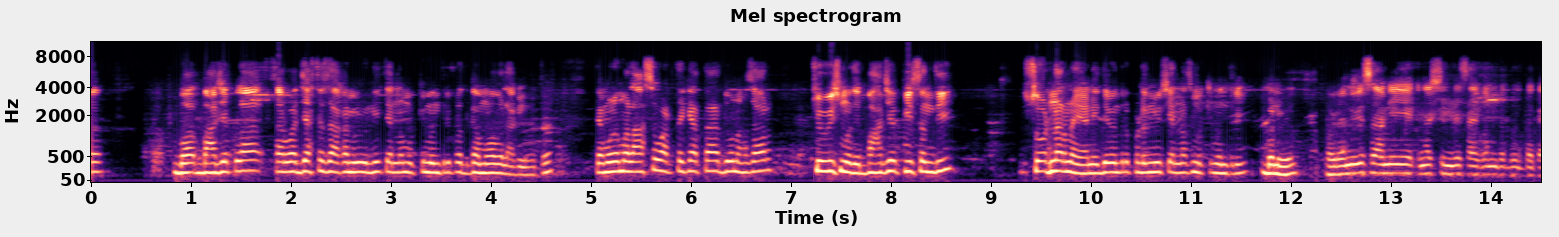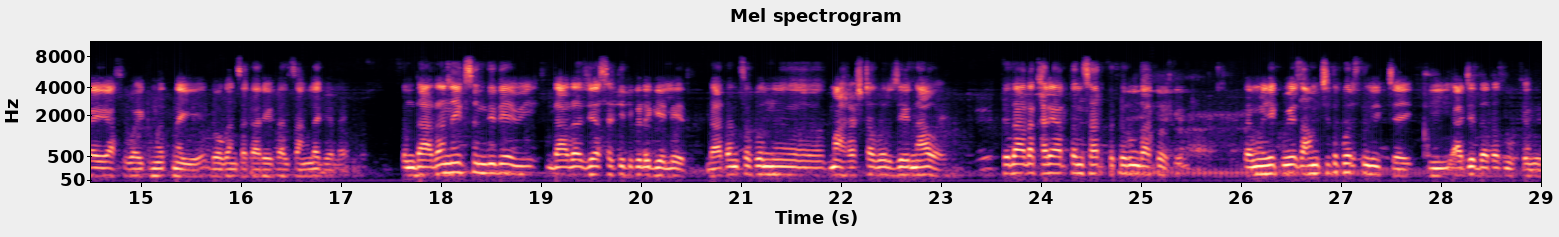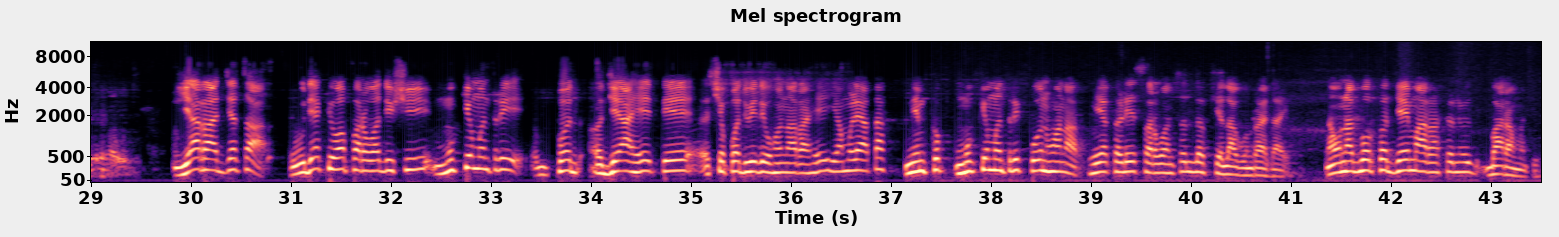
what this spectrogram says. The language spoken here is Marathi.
भाजपला सर्वात जास्त जागा मिळूनही त्यांना मुख्यमंत्री पद गमवावं लागलं होतं. त्यामुळे मला असं वाटतं की आता दोन हजार चोवीसमध्ये भाजप ही संधी सोडणार नाही आणि देवेंद्र फडणवीस यांनाच मुख्यमंत्री बनवेल. फडणवीस आणि एकनाथ शिंदे साहेबांबद्दल तर काही असं वाईट मत नाहीये. दोघांचा कार्यकाल चांगला गेलाय. पण दादांना एक संधी द्यावी. दादा ज्यासाठी तिकडे गेलेत. दादांचं पण महाराष्ट्रावर जे नाव आहे ते दादा खऱ्या अर्थानं सार्थ करून दाखवते त्यामुळे एक वेळेस आमची तर पर्सनल इच्छा आहे की अजितदादाच मुख्यमंत्री व्हावं. या राज्याचा उद्या किंवा परवा दिवशी मुख्यमंत्री पद जे आहे ते शपथविधी होणार आहे. यामुळे आता नेमकं मुख्यमंत्री कोण होणार याकडे सर्वांचं लक्ष लागून राहिलं आहे. नवनाथ बोरकर जय महाराष्ट्र न्यूज बारामती.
